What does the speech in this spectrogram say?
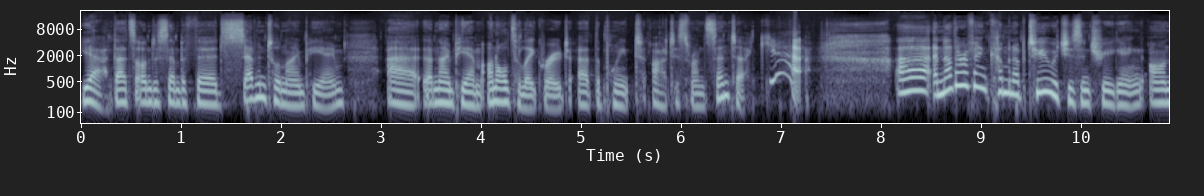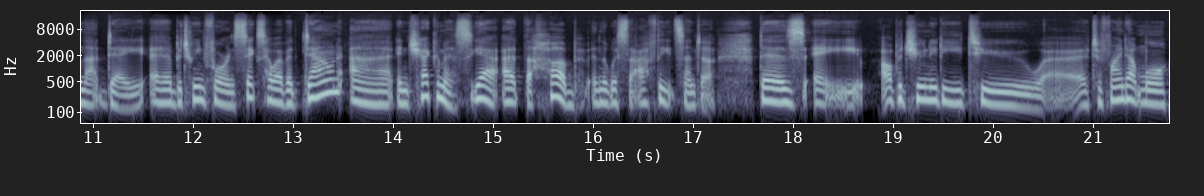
Yeah, that's on December 3rd, 7 till 9 p.m. Uh, at 9 p.m. on Alta Lake Road at the Point Artist Run Centre. Yeah. Uh, another event coming up too, which is intriguing on that day uh, between four and six. However, down uh, in Cheakamus, yeah, at the hub in the Whistler Athlete Center, there's a opportunity to uh, to find out more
